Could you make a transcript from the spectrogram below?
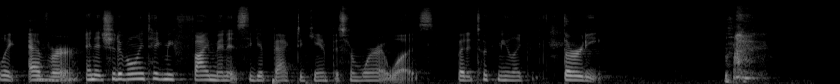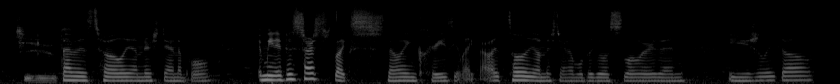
like ever. And it should have only taken me five minutes to get back to campus from where I was. But it took me like 30. Jeez. That is totally understandable. I mean, if it starts like snowing crazy like that, it's totally understandable to go slower than you usually go.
